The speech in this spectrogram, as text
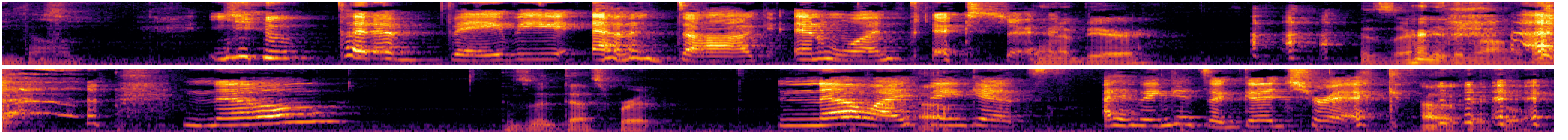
and dog You put a baby and a dog in one picture. and a beer. Is there anything wrong with that? no, Is it desperate? no. I Oh. think it's. I think it's a good trick. Oh, okay,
